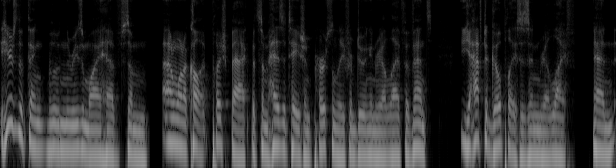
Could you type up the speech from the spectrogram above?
Here's the thing, and the reason why I have some I don't want to call it pushback, but some hesitation personally from doing in real life events. You have to go places in real life. And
